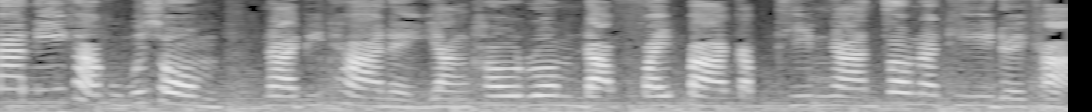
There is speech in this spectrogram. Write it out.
งานนี้ค่ะคุณผู้ชม นายพิธาเนี่ยยังเข้าร่วมดับไฟป่ากับทีมงานเจ้าหน้าที่ด้วยค่ะ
